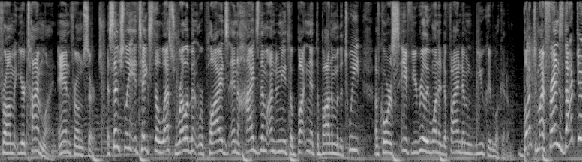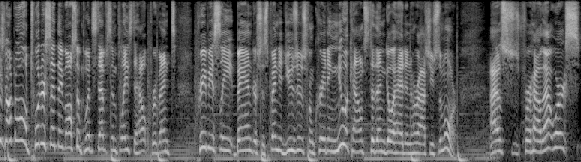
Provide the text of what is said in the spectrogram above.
from your timeline and from search. Essentially, it takes the less relevant replies and hides them underneath a button at the bottom of the tweet. Of course, if you really wanted to find them, you could look at them. But, my friends, that is not all. Twitter said they've also put steps in place to help prevent previously banned or suspended users from creating new accounts to then go ahead and harass you some more. As for how that works,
